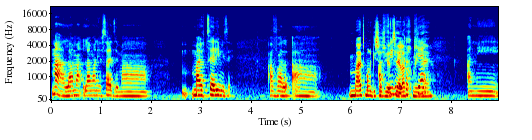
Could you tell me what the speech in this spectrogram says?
מה, למה, למה אני עושה את זה? מה, מה יוצא לי מזה? אבל ה... מה את מרגישה שיוצא לך מזה? אני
